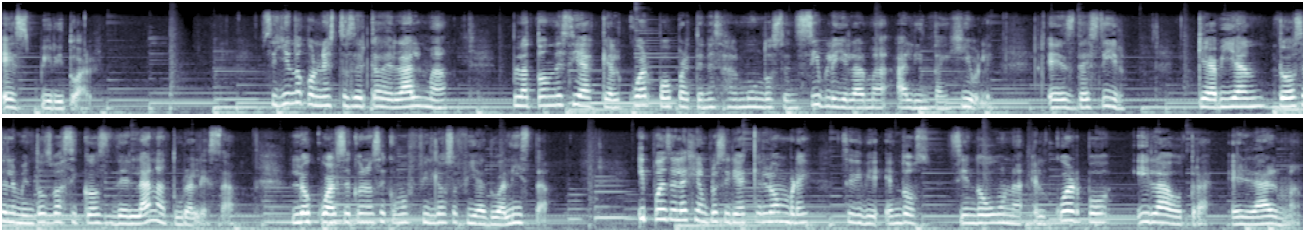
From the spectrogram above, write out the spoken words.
espiritual. Siguiendo con esto acerca del alma, Platón decía que el cuerpo pertenece al mundo sensible y el alma al intangible, es decir, que habían dos elementos básicos de la naturaleza, lo cual se conoce como filosofía dualista. Y pues el ejemplo sería que el hombre se divide en dos, siendo una el cuerpo y la otra el alma.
